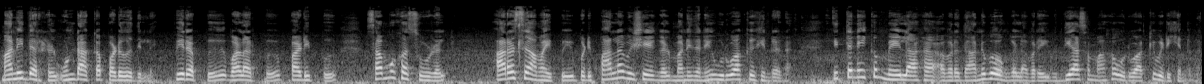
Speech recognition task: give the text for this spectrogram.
மனிதர்கள் உண்டாக்கப்படுவதில்லை. பிறப்பு வளர்ப்பு படிப்பு சமூக சூழல் அரசு அமைப்பு இப்படி பல விஷயங்கள் மனிதனை உருவாக்குகின்றன. இத்தனைக்கும் மேலாக அவரது அனுபவங்கள் அவரை வித்தியாசமாக உருவாக்கி விடுகின்றன.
